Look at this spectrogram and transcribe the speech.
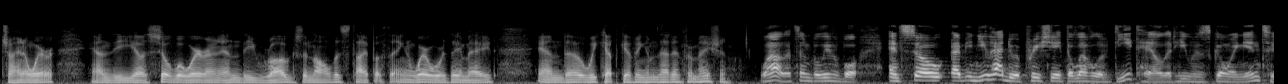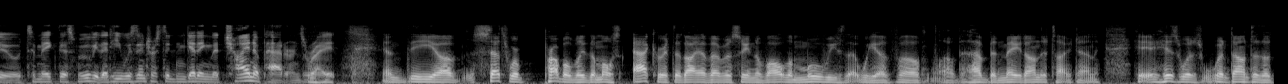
chinaware and the uh, silverware and, and, the rugs and all this type of thing, and where were they made? And uh, we kept giving him that information. Wow, that's unbelievable. And so, I mean, you had to appreciate the level of detail that he was going into to make this movie, that he was interested in getting the China patterns mm-hmm. right. Mm-hmm. And the uh, sets were probably the most accurate that I have ever seen of all the movies that we have uh, uh, have been made on the Titanic. His was went down to the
